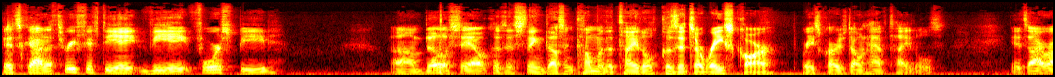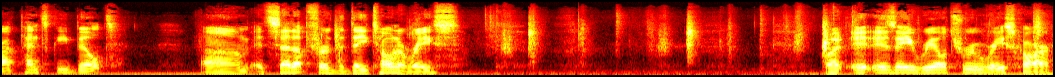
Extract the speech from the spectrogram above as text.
it's got a 358 V8 four-speed um, bill of sale because this thing doesn't come with a title because it's a race car. Race cars don't have titles. It's IROC Penske built. Um, it's set up for the Daytona race. But it is a real true race car.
